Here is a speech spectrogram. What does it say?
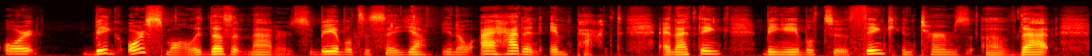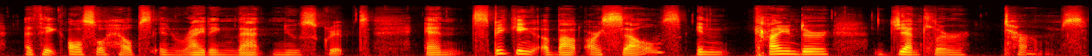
or big or small, it doesn't matter. To be able to say, yeah, you know, I had an impact. And I think being able to think in terms of that, I think also helps in writing that new script and speaking about ourselves in kinder, gentler terms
